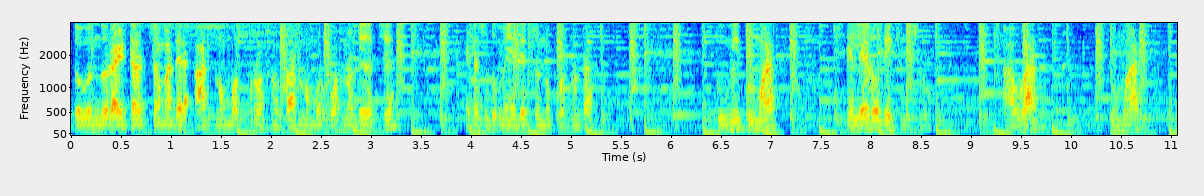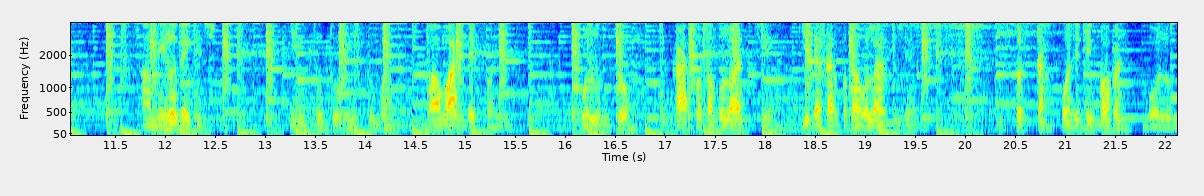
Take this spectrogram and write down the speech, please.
তো বন্ধুরা, এটা হচ্ছে আমাদের আট নম্বর প্রশ্ন। তো আট নম্বর প্রশ্নটি হচ্ছে, এটা শুধু মেয়েদের জন্য প্রশ্নটা। তুমি তোমার ছেলেরও দেখেছ, আবার তোমার স্বামীরও দেখেছ, কিন্তু তুমি তোমার বাবার দেখোনি। বলুন তো, কার কথা বলা হচ্ছে, কি দেখার কথা বলা হচ্ছে? উত্তরটা পজিটিভভাবে বলুন।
